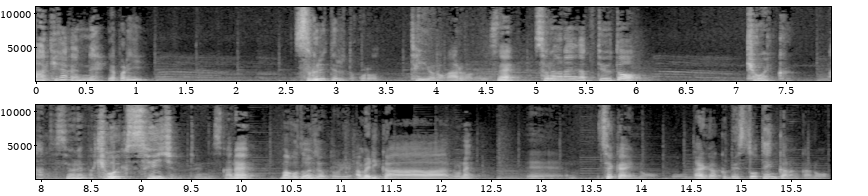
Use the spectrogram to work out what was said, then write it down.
まあ、明らかにねやっぱり優れてるところっていうのがあるわけですね。それは何かっていうと教育なんですよね、まあ、教育水準というんですかね、まあ、ご存知の通りアメリカのね、えー、世界の大学ベスト10かなんかの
